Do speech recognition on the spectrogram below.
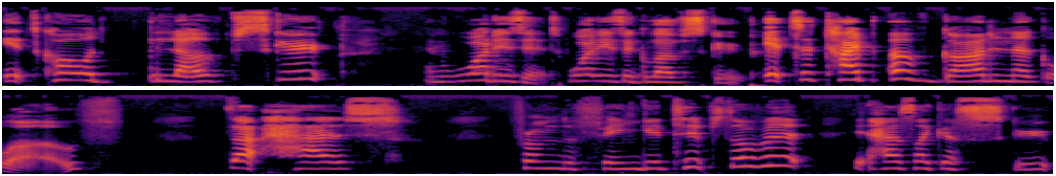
it's called glove scoop. And what is it? What is a glove scoop? It's a type of gardener glove that has, from the fingertips of it, it has like a scoop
